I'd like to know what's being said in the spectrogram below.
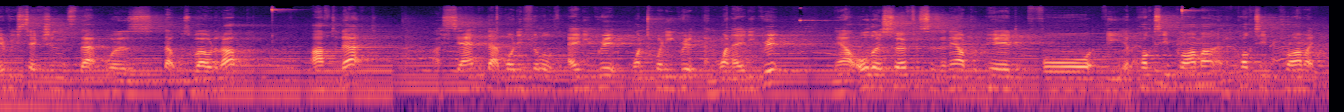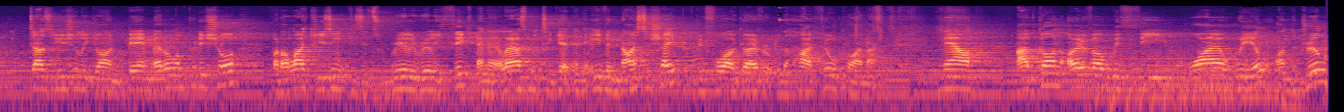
every sections that was that was welded up. After that, I sanded that body filler with 80 grit, 120 grit, and 180 grit. Now all those surfaces are now prepared for the epoxy primer, and epoxy primer does usually go on bare metal, I'm pretty sure, but I like using it because it's really, really thick and it allows me to get an even nicer shape before I go over it with a high fill primer. Now, I've gone over with the wire wheel on the drill,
